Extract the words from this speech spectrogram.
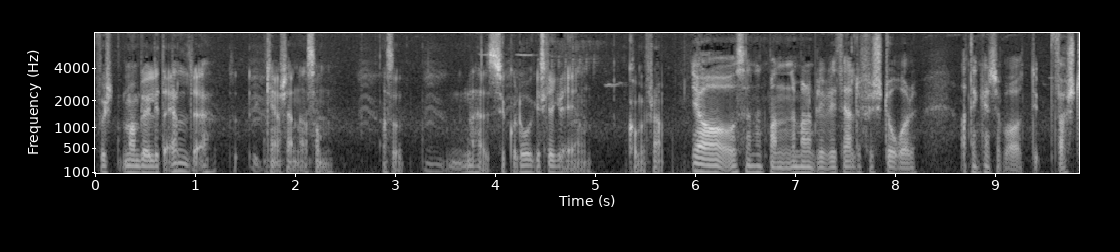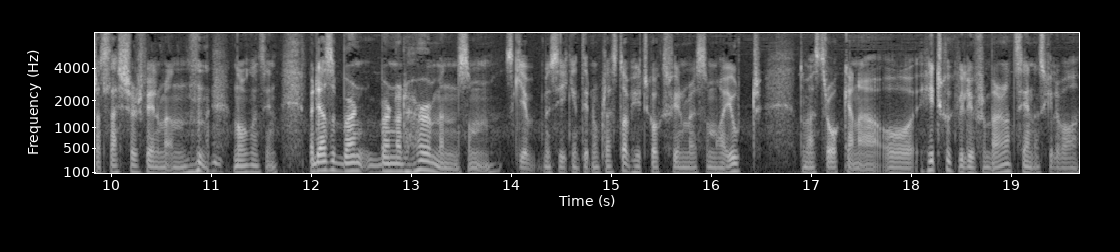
först man blev lite äldre kan jag känna som, alltså den här psykologiska grejen kommer fram. Ja och sen att man när man har blivit lite äldre förstår att den kanske var typ första slasherfilmen mm. någonsin. Men det är alltså Bern Bernard Herrmann som skrev musiken till de flesta av Hitchcocks filmer som har gjort de här stråkarna och Hitchcock ville ju från början att scenen skulle vara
